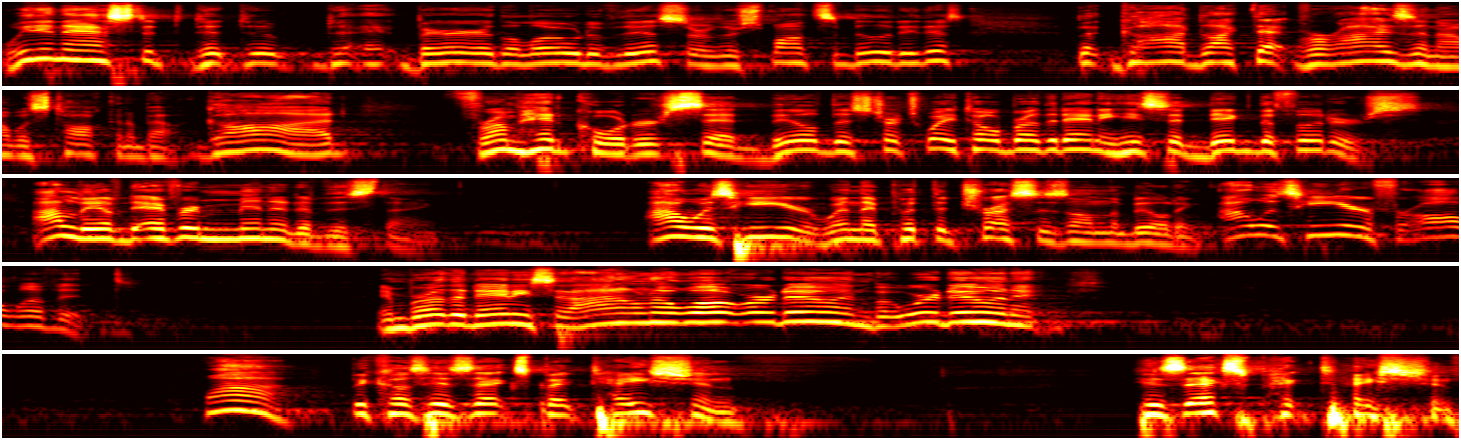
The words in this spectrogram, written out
We didn't ask to, to, to, to bear the load of this or the responsibility of this. But God, like that Verizon I was talking about, God from headquarters said, Build this church. Wait, told Brother Danny, he said, Dig the footers. I lived every minute of this thing. I was here when they put the trusses on the building, I was here for all of it. And Brother Danny said, I don't know what we're doing, but we're doing it. Why? Because his expectation, his expectation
